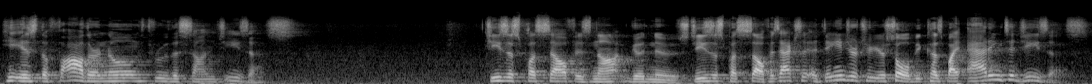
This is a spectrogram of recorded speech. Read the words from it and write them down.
He is the Father known through the Son Jesus. Jesus plus self is not good news. Jesus plus self is actually a danger to your soul because by adding to Jesus,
